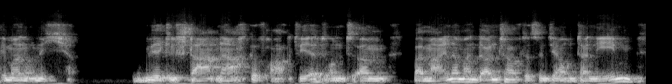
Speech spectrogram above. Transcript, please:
immer noch nicht wirklich stark nachgefragt wird. Und ähm, bei meiner Mandantschaft, das sind ja Unternehmen,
